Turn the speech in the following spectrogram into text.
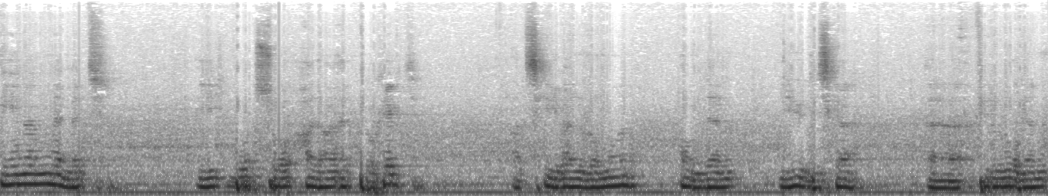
innan Mehmet gick bort så hade han ett projekt att skriva en roman om den judiska eh, filologen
